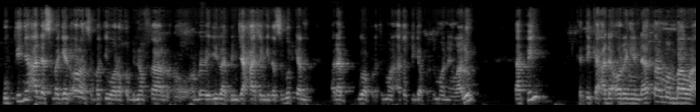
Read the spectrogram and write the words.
Buktinya ada sebagian orang seperti Waraqah bin Nawfal, Ubaidillah bin Jahaz yang kita sebutkan pada dua pertemuan atau tiga pertemuan yang lalu. Tapi ketika ada orang yang datang membawa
